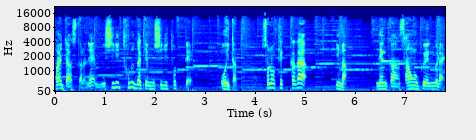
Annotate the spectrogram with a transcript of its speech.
ファイターズからね、むしり取るだけむしり取っておいたと。その結果が、今、年間3億円ぐらい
